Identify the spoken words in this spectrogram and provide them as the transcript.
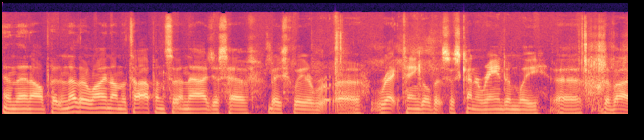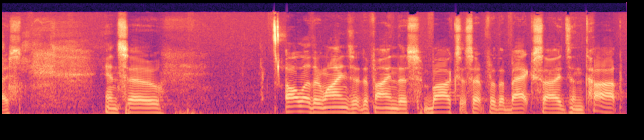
And then I'll put another line on the top, and so now I just have basically a, a rectangle that's just kind of randomly uh, devised. And so all other lines that define this box, except for the back sides and top,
